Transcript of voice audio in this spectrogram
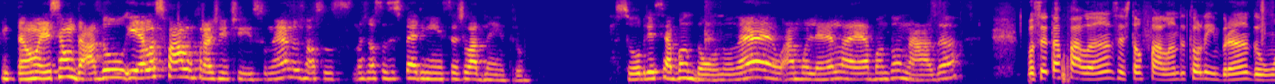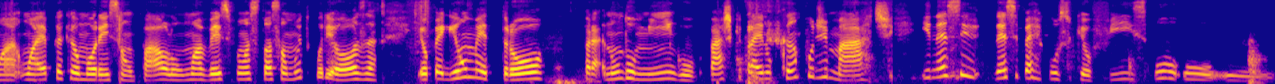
Então, esse é um dado, e elas falam para a gente isso, né, nos nossos, nas nossas experiências lá dentro, sobre esse abandono, né? A mulher ela é abandonada você está falando, vocês estão falando, eu estou lembrando uma, uma época que eu morei em São Paulo, uma vez foi uma situação muito curiosa. Eu peguei um metrô pra, num domingo, acho que para ir no Campo de Marte. E nesse, nesse percurso que eu fiz, o, o, o,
